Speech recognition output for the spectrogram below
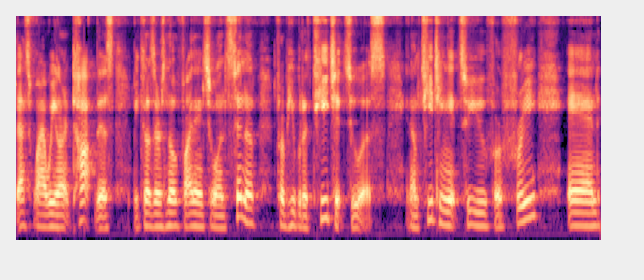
That's why we aren't taught this because there's no financial incentive for people to teach it to us. And I'm teaching it to you for free. And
